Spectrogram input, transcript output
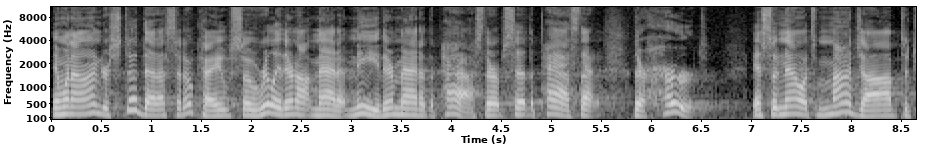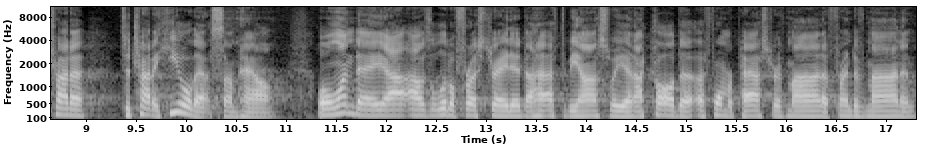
And when I understood that, I said, okay, so really they're not mad at me. They're mad at the past. They're upset at the past. That they're hurt. And so now it's my job to try to, to try to heal that somehow. Well, one day I, I, was a little frustrated, I have to be honest with you, and I called a, a former pastor of mine, a friend of mine, and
